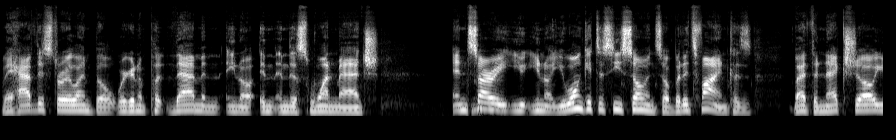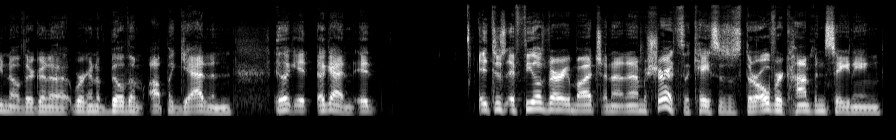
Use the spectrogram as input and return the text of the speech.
They have this storyline built. We're gonna put them in, you know, in, in this one match. And sorry, mm-hmm. you you know, you won't get to see so and so, but it's fine because but at the next show, you know, they're gonna we're gonna build them up again, and like it again, it it just it feels very much, and, and I'm sure it's the case. Is they're overcompensating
